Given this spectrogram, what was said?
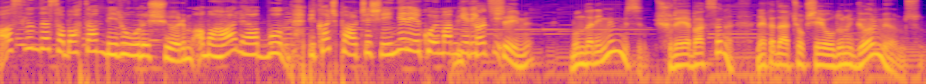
Aslında sabahtan beri uğraşıyorum ama hala bu birkaç parça şeyi nereye koymam Birkaç gerektiği... şey mi? Bundan emin misin? Şuraya baksana. Ne kadar çok şey olduğunu görmüyor musun?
